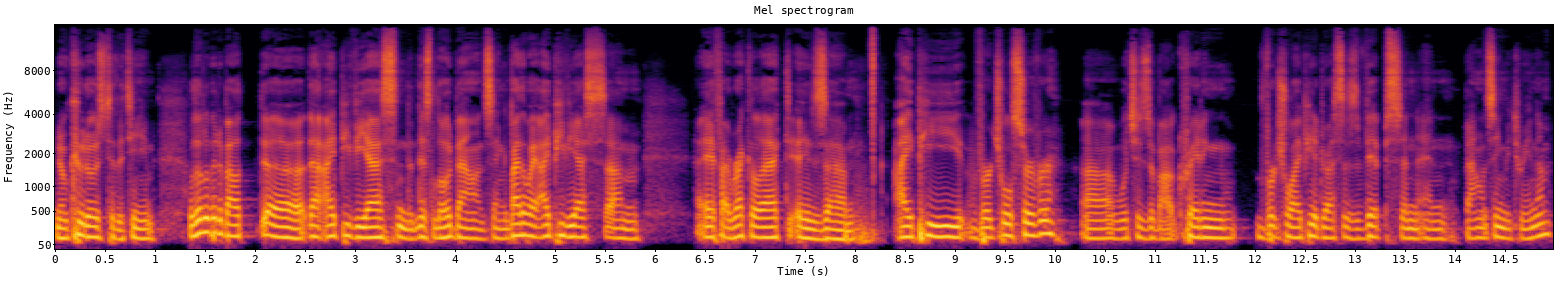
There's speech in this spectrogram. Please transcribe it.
you know, kudos to the team. A little bit about uh, that IPVS and this load balancing. By the way, IPVS, um, if I recollect, is um, IP Virtual Server, uh, which is about creating virtual IP addresses, VIPs, and, and balancing between them.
